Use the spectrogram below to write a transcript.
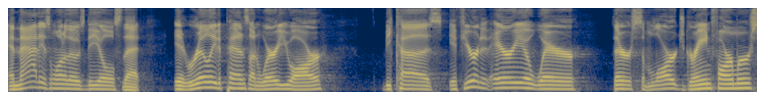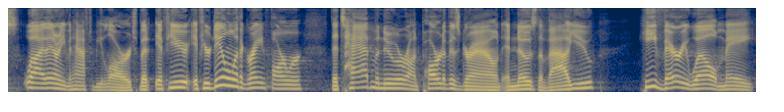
and that is one of those deals that it really depends on where you are. Because if you're in an area where there's some large grain farmers, well, they don't even have to be large, but if you if you're dealing with a grain farmer that's had manure on part of his ground and knows the value, he very well may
